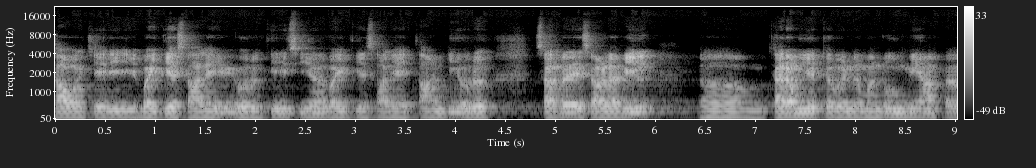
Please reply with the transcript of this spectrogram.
சாவகச்சேரி வைத்தியசாலையை ஒரு தேசிய வைத்தியசாலையை தாண்டி ஒரு சர்வதேச அளவில் தரம் உயர்த்த வேண்டும் என்று உண்மையாக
